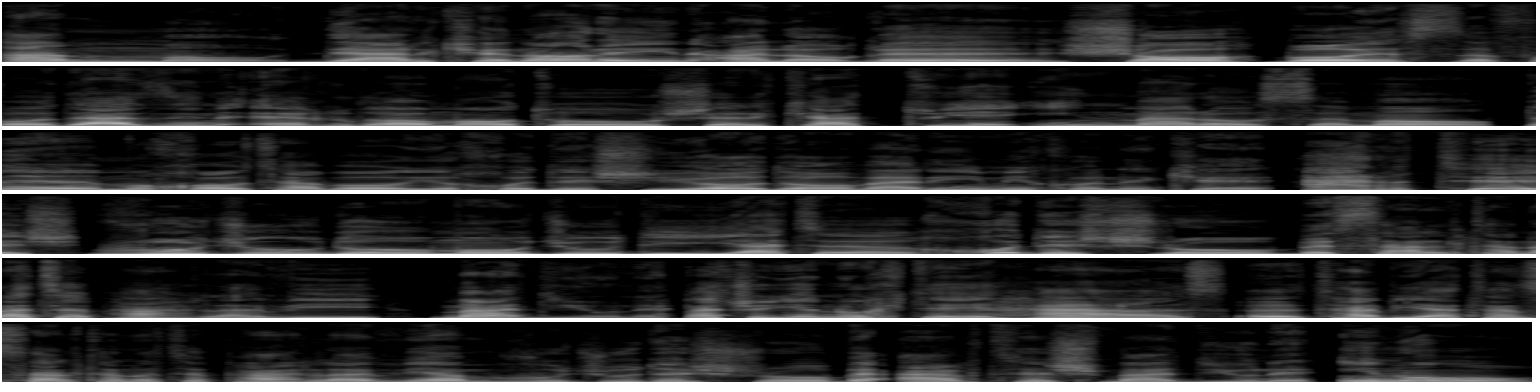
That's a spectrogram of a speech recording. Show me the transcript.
اما در کنار این علاقه شاه با استفاده از این اقدامات و شرکت توی این مراسما به مخاطبای خودش یادآوری می‌کنه که ارتش وجود و موجودیت خودش رو به سلطنت پهلوی مدیونه. بچه یه نکته هست. طبیعتا سلطنت پهلوی هم وجودش رو به ارتش مدیونه. اینو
